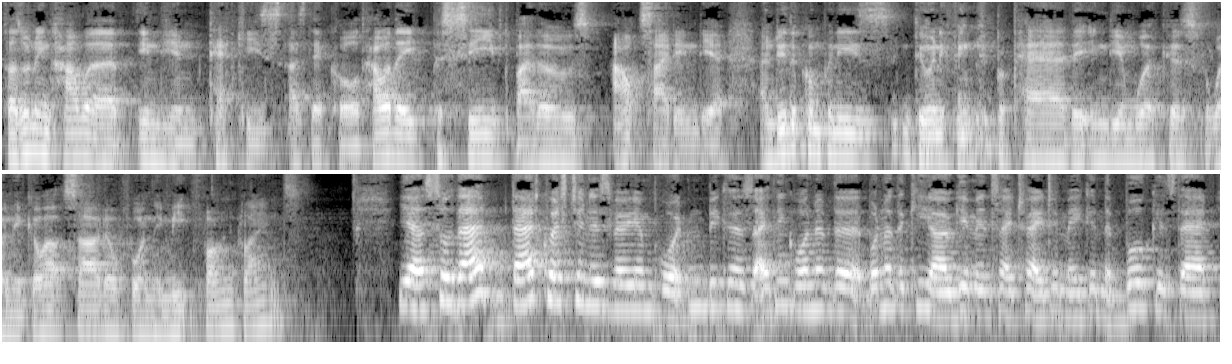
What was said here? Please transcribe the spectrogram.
So I was wondering how are Indian techies, as they're called, how are they perceived by those outside India? And do the companies do anything to prepare the Indian workers for when they go outside or for when they meet foreign clients? Yeah, so that, that question is very important because I think one of the one of the key arguments I try to make in the book is that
